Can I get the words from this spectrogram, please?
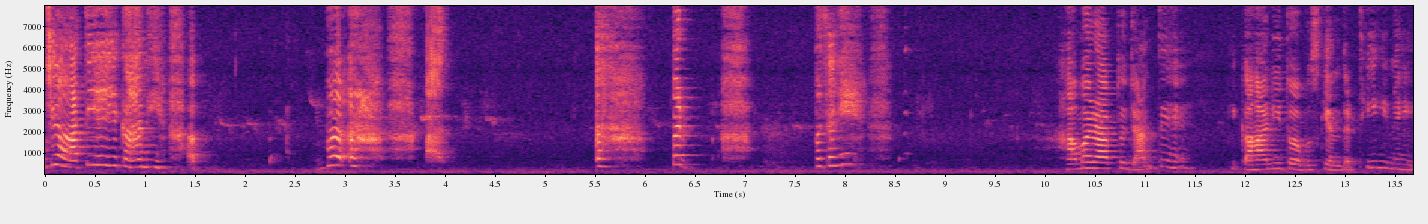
मुझे आती है ये कहानी। पर, पर पता नहीं। हम और आप तो जानते हैं कि कहानी तो अब उसके अंदर थी ही नहीं।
